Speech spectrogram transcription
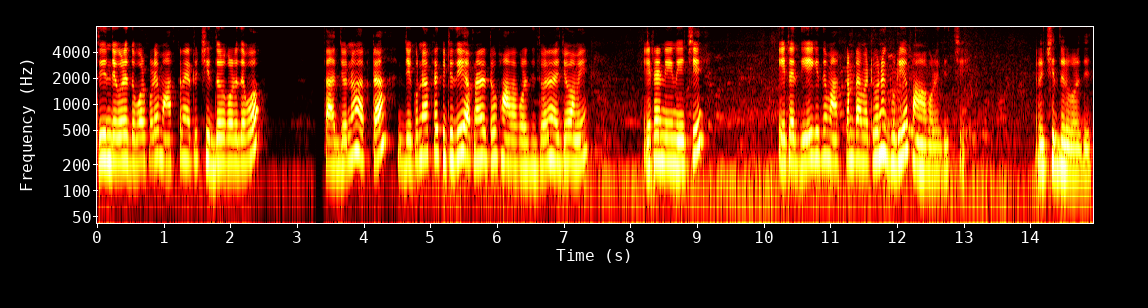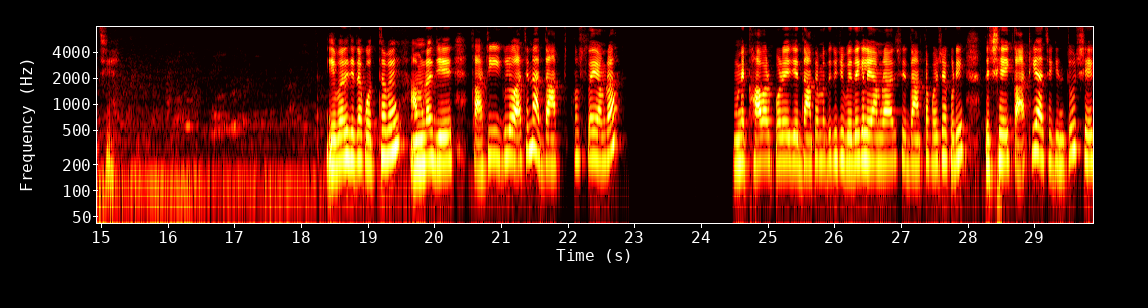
তিনটে করে দেওয়ার পরে মাঝখানে একটু ছিদ্র করে দেব। তার জন্য একটা, যে কোনো একটা কিছু দিয়ে আপনারা একটু ফাঁকা করে দিতে পারেন। এই যে আমি এটা নিয়ে নিয়েছি। এটা দিয়েই কিন্তু মাঝখানটা আমি একটুখানি ঘুরিয়ে ফাঁকা করে দিচ্ছি। ছিদ্র করে দিচ্ছি। এবারে যেটা করতে হবে, আমরা যে কাঠিগুলো আছে না, দাঁত খসলাই আমরা মানে খাওয়ার পরে যে দাঁতের মধ্যে কিছু বেঁধে গেলে আমরা সেই দাঁতটা পরিষ্কার করি, তো সেই কাঠি আছে কিন্তু, সেই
